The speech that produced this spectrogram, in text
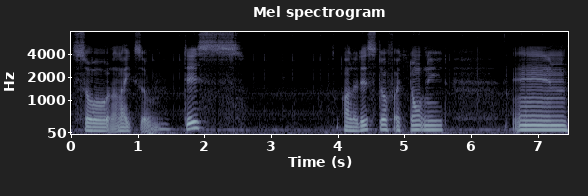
So like so this all of this stuff I don't need. Um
